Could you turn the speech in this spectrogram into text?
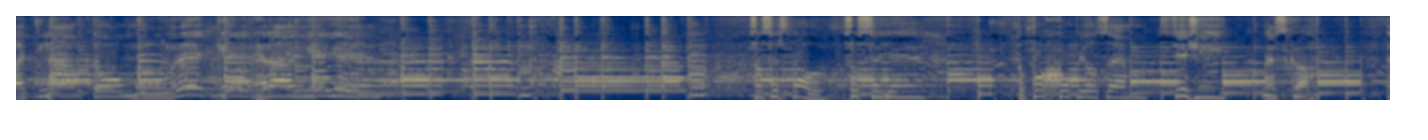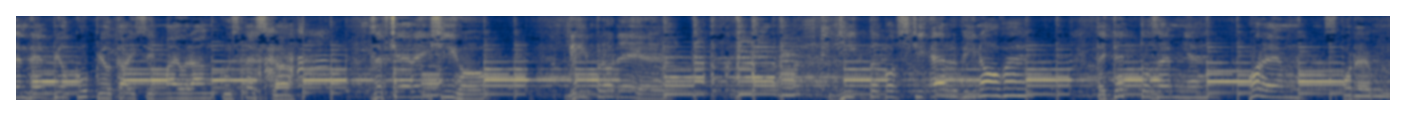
ať nám tomu Co se stalo, co se děje, to pochopil jsem stěží dneska. Ten debil koupil kajsi majoránku z Teska. Ze včerej včerejšího výprodeje. Dík blbosti Ervinové, teď jde to země horem, spodem.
